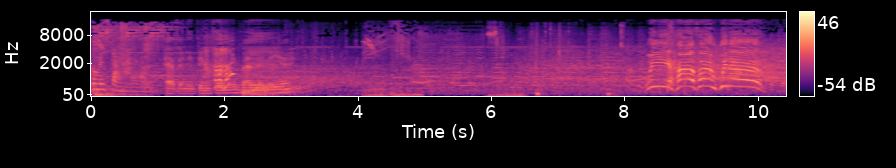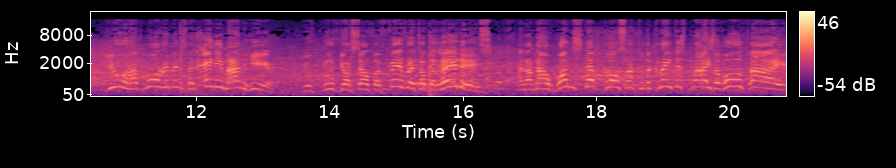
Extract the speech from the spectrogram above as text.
Come stai andando? Have anything for me, belle mie? We have a winner! You have more ribbons than any man here. You've proved yourself a favorite of the ladies and are now one step closer to the greatest prize of all time.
